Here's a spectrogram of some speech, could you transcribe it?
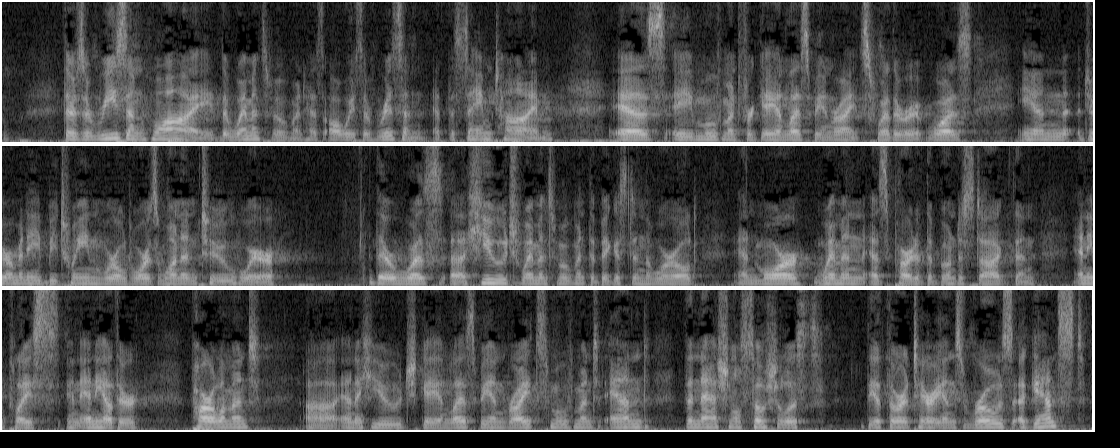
There's a reason why the women's movement has always arisen at the same time as a movement for gay and lesbian rights, whether it was in Germany between World Wars I and II, where there was a huge women's movement, the biggest in the world, and more women as part of the Bundestag than any place in any other parliament, uh, and a huge gay and lesbian rights movement, and the National Socialists, the authoritarians, rose against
